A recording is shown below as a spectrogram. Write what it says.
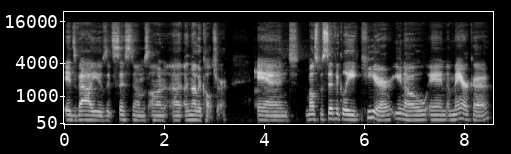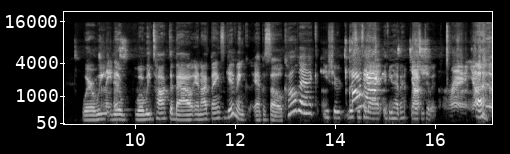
its values its systems on a, another culture. And most specifically here you know in america where we where, where we talked about in our thanksgiving episode. Call back. You should listen to that if you haven't Yeah. listened to it. Right, Uh,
